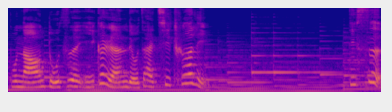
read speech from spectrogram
不能独自一个人留在汽车里；第四。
